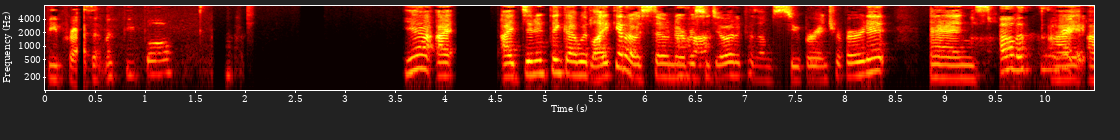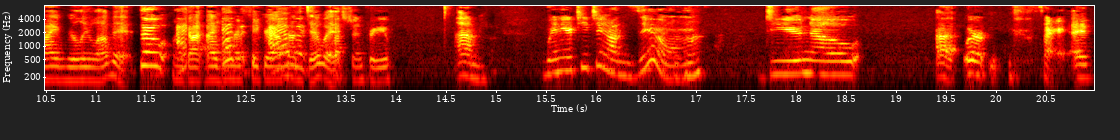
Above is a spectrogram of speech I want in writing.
be present with people. yeah. I I didn't think I would like it. I was so nervous Uh-huh. to do it because I'm super introverted, and Oh, that's I great. I really love it. So Like I, I want to figure I out how to do it. Question for you: um, When you're teaching on Zoom, Mhm. do you know? Uh, or sorry, I.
